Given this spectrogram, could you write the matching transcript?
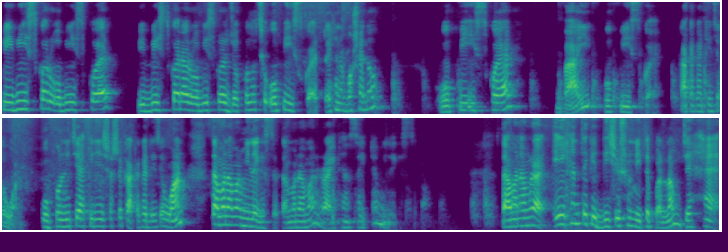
PB square OB square PB square আর ওবি স্কোয়ার যোগফল হচ্ছে ওপি স্কোয়ার তো এখানে বসায় দাও OP square by OP square কাটাকাটি যে ওয়ান উপর নিচে একই জিনিস আসে, কাটাকাটি যে ওয়ান তার মানে আমার মিলে গেছে, তার মানে আমার রাইট হ্যান্ড সাইডটা মিলে গেছে। তার মানে আমরা এইখান থেকে ডিসিশন নিতে পারলাম যে হ্যাঁ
